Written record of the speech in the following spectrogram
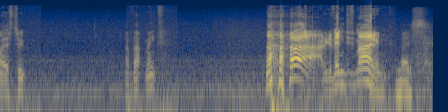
IS2. Have that, mate. Ha ha ha! Revenge is mine! Nice.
